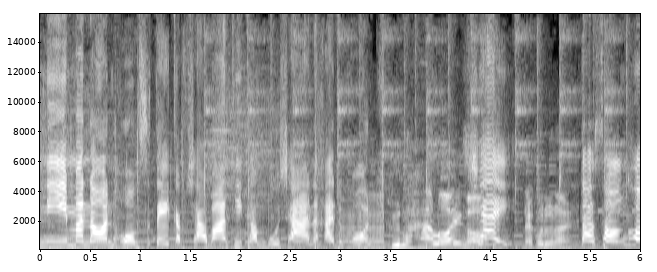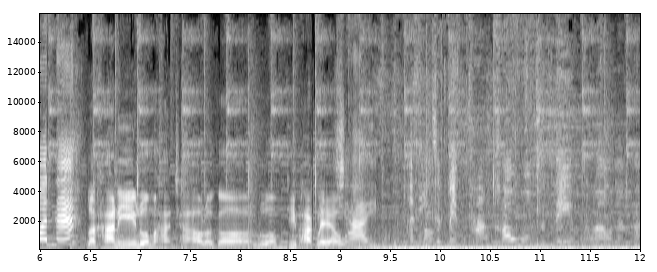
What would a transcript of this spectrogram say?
วันนี้มานอนโฮมสเตย์กับชาวบ้านที่กัมพูชานะคะทุกคน อ่าคือละ500เองเหรอใช่ ไหนขอดูหน่อย ต่อ 2 คนนะ ราคานี้รวมอาหารเช้าแล้วก็รวมที่พักแล้ว ใช่ อันนี้จะเป็นทางเข้าโฮมสเตย์ของเรานะคะ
